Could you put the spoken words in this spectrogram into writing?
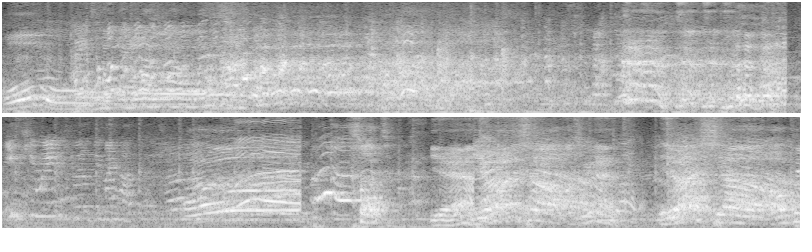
If Salt. Yeah. Yasha. 저희는 Yasha. 오케이.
